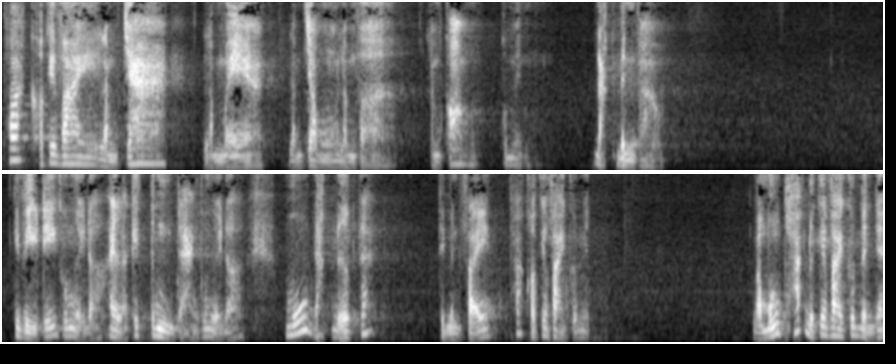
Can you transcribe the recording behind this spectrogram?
thoát khỏi cái vai làm cha, làm mẹ, làm chồng, làm vợ, làm con của mình, đặt mình vào cái vị trí của người đó hay là cái tình trạng của người đó muốn đạt được đó, thì mình phải thoát khỏi cái vai của mình. Mà muốn thoát được cái vai của mình đó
